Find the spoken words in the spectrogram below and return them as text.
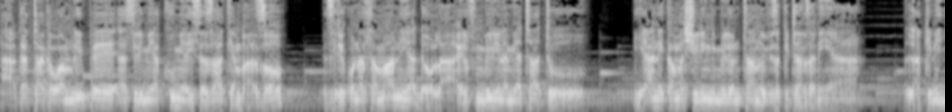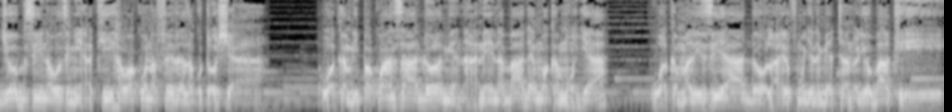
Akataka wamlipe asilimia kumi ya hisa zake ambazo, zilikuwa na thamani ya dola elfu mbili na mia tatu. Yani kama shilingi milioni tano hivi za kitanzania. Lakini Jobs na Uziniaki hawakuwa na fedha za kutosha. Wakamlipa kwanza dola mia nane na baada ya mwaka moja, wakamalizia dola elfu moja na mia tano iliyobaki.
